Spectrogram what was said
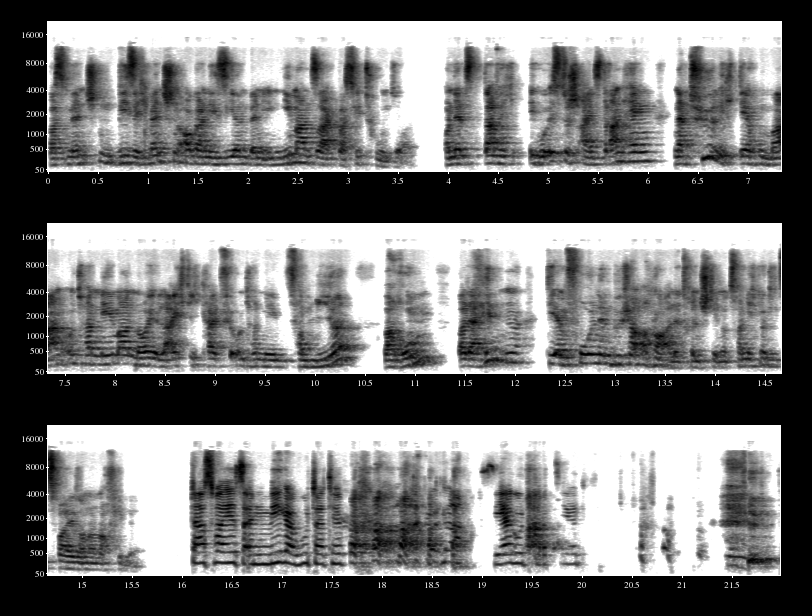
was Menschen, wie sich Menschen organisieren, wenn ihnen niemand sagt, was sie tun sollen. Und jetzt darf ich egoistisch eins dranhängen. Natürlich der Humanunternehmer, neue Leichtigkeit für Unternehmen von mir. Warum? Weil da hinten die empfohlenen Bücher auch noch alle drinstehen. Und zwar nicht nur die zwei, sondern noch viele. Das war jetzt ein mega guter Tipp. Sehr gut platziert.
